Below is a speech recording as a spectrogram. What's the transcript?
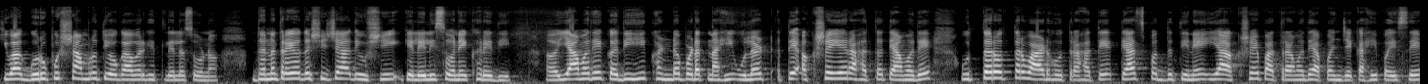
किंवा गुरुपुष्यामृत योगावर घेतलेलं सोनं धनत्रयोदशीच्या दिवशी केलेली सोने खरेदी यामध्ये कधीही खंड पडत नाही. उलट ते अक्षय राहतं त्यामध्ये उत्तरोत्तर वाढ होत राहते. त्याच पद्धतीने या अक्षय पात्रामध्ये आपण जे काही पैसे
